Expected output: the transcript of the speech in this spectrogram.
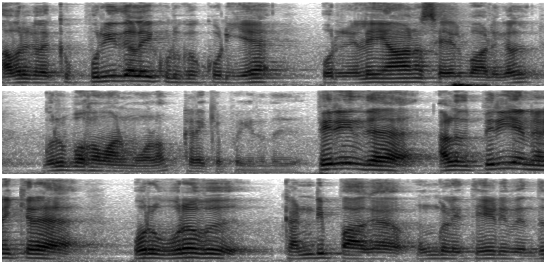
அவர்களுக்கு புரிதலை கொடுக்கக்கூடிய ஒரு நிலையான செயல்பாடுகள் குரு பகவான் மூலம் கிடைக்கப் போகிறது. பிரிந்த அல்லது பிரிய நினைக்கிற ஒரு உறவு கண்டிப்பாக உங்களை தேடி வந்து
